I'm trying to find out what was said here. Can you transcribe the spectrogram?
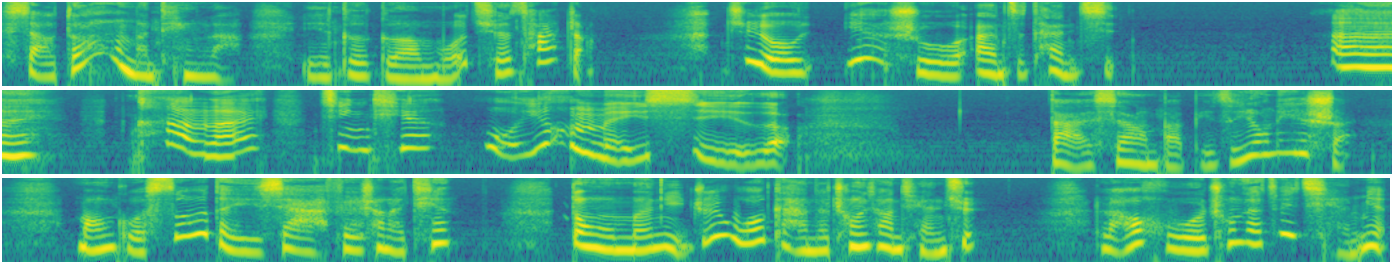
小动物们听了一个个摩拳擦掌，只有鼹鼠暗自叹气：“哎，看来今天我又没戏了。”大象把鼻子用力一甩，芒果嗖的一下飞上了天。动物们你追我赶的冲向前去，老虎冲在最前面，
